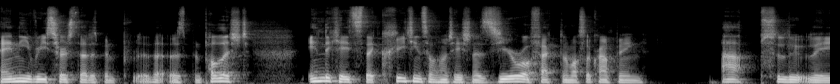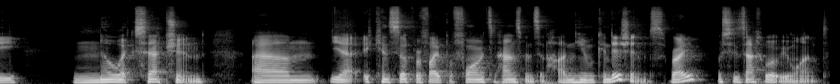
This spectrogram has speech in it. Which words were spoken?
any research that has been that has been published indicates that creatine supplementation has zero effect on muscle cramping. Absolutely no exception um, yeah, it can still provide performance enhancements in hot and humid conditions, right? Which is exactly what we want.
